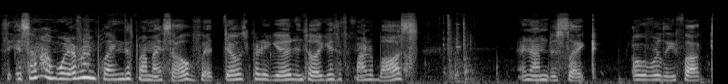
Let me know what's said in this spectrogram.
See, somehow, whenever I'm playing this by myself, it goes pretty good until I get to the final boss. And I'm just like, overly fucked.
